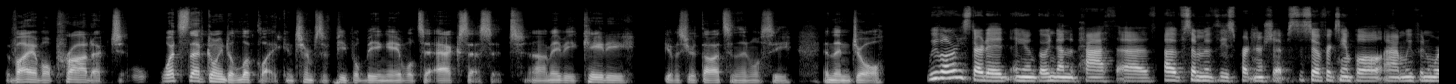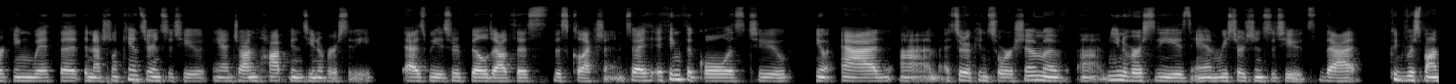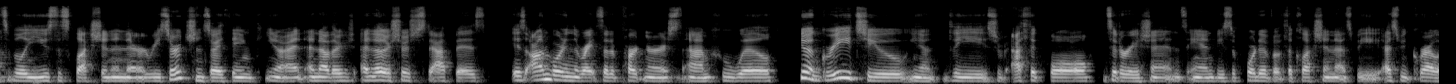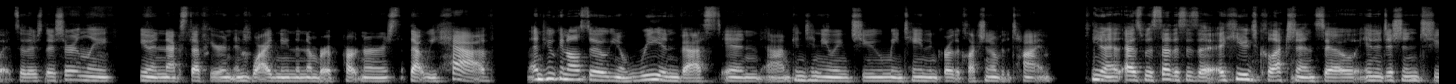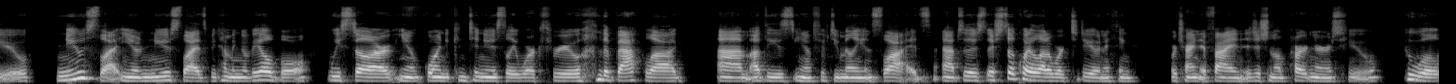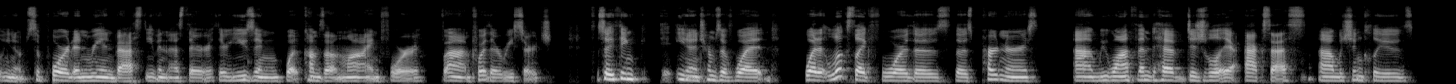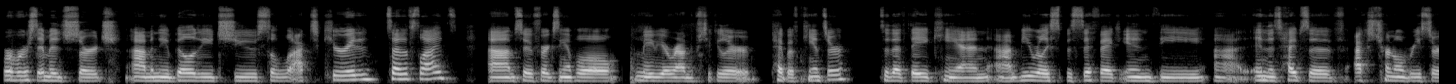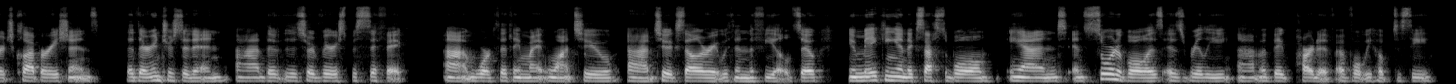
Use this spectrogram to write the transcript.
viable product, what's that going to look like in terms of people being able to access it? Uh, maybe Katie, give us your thoughts, and then we'll see. And then Joel we've already started you know going down the path of of some of these partnerships so for example um, we've been working with the, the national cancer institute and johns hopkins university as we sort of build out this this collection so i, I think the goal is to you know add um, a sort of consortium of um, universities and research institutes that could responsibly use this collection in their research. And so i think you know another another of step is is onboarding the right set of partners um, who will you know, agree to you know the sort of ethical considerations and be supportive of the collection as we as we grow it. So there's there's certainly you know next step here in, in widening the number of partners that we have and who can also you know reinvest in um, continuing to maintain and grow the collection over the time. You know as was said this is a, a huge collection. So in addition to new slide you know new slides becoming available we still are you know going to continuously work through the backlog um, of these, you know, 50 million slides. Um, so there's there's still quite a lot of work to do, and I think we're trying to find additional partners who who will, you know, support and reinvest even as they're they're using what comes online for um, for their research. So I think, you know, in terms of what what it looks like for those those partners, um, we want them to have digital access, uh, which includes reverse image search um, and the ability to select curated set of slides. Um, so, for example, maybe around a particular type of cancer, so that they can um, be really specific in the uh, in the types of external research collaborations that they're interested in, uh, the, the, sort of very specific um, work that they might want to uh, to accelerate within the field. So, you know, making it accessible and and sortable is is really um, a big part of, of what we hope to see.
